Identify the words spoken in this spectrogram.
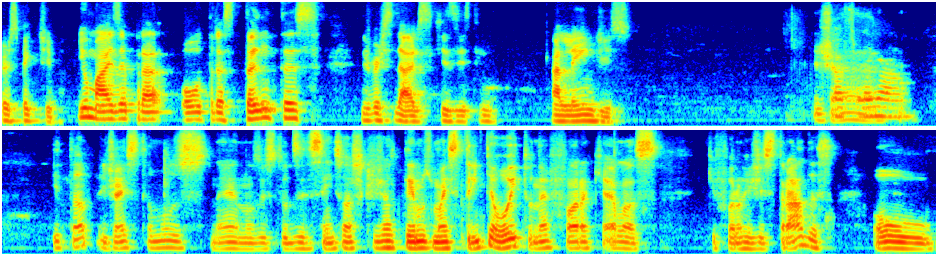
perspectiva. E o mais é para outras tantas diversidades que existem além disso. Já, Nossa, legal. E tá, já estamos né, nos estudos recentes, acho que já temos mais 38, né? Fora aquelas que foram registradas, ou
